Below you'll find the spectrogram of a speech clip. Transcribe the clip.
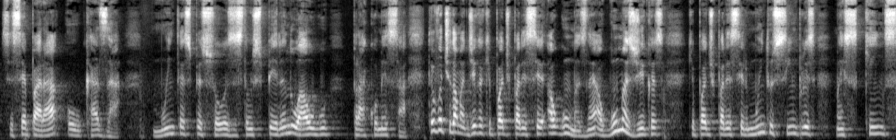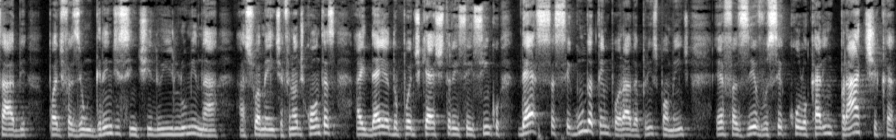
se separar ou casar. Muitas pessoas estão esperando algo para começar. Então eu vou te dar uma dica que pode parecer algumas, né? Algumas dicas que pode parecer muito simples, mas quem sabe pode fazer um grande sentido e iluminar a sua mente. Afinal de contas, a ideia do podcast 365 dessa segunda temporada, principalmente, é fazer você colocar em prática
